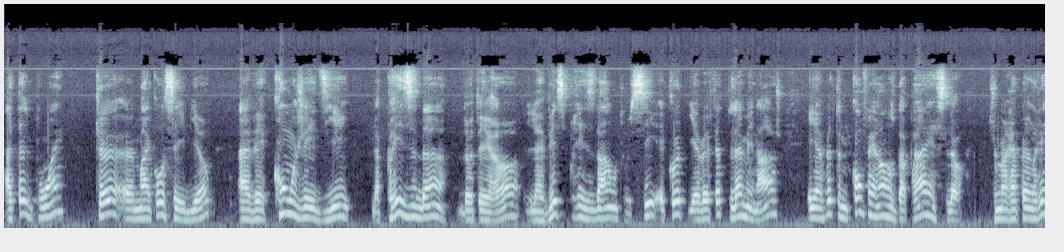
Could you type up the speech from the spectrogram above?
à tel point que euh, Michael Sabia avait congédié le président d'Otera, la vice-présidente aussi. Écoute, il avait fait le ménage et il avait fait une conférence de presse, là. Je me rappellerai,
